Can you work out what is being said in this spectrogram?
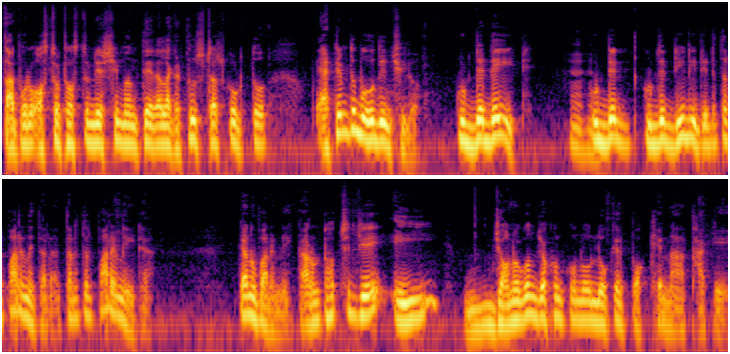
তারপর অস্ত্র টস্ত্র নিয়ে সীমান্তের এলাকা টুসটাস করতো। অ্যাটেম্প তো বহুদিন ছিল। Could they date could they could they did it এটা তো পারেনি তারা। তারা তো পারেনি এটা। কেন পারে পারেনি কারণটা হচ্ছে যে এই জনগণ যখন কোনো লোকের পক্ষে না থাকে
